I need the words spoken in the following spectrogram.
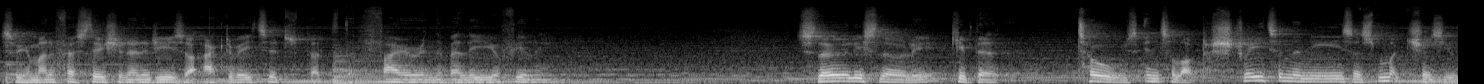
So your manifestation energies are activated, that's the fire in the belly you're feeling. Slowly, slowly, keep the toes interlocked. Straighten the knees as much as you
